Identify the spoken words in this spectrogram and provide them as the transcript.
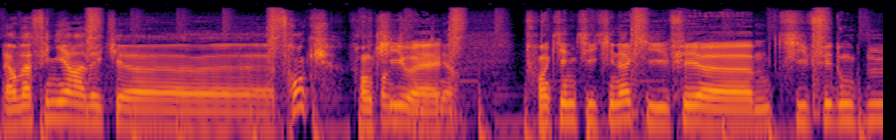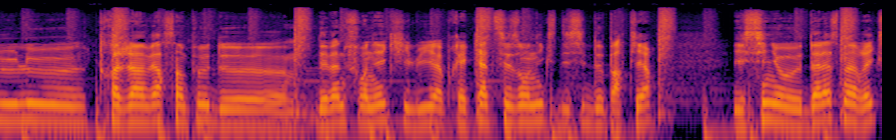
Et on va finir avec euh, Franck. Francky, Franck ouais. Frankie Nkikina qui fait, euh, qui fait donc le, le trajet inverse un peu de d'Evan Fournier qui lui après 4 saisons Knicks décide de partir. Il signe au Dallas Mavericks.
